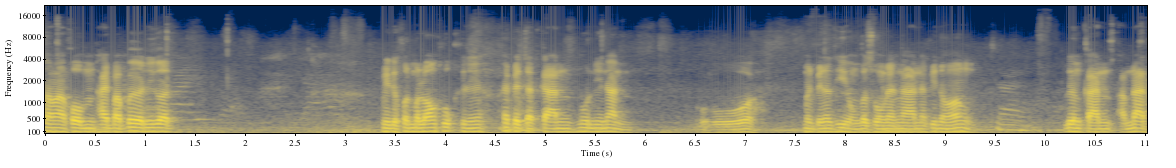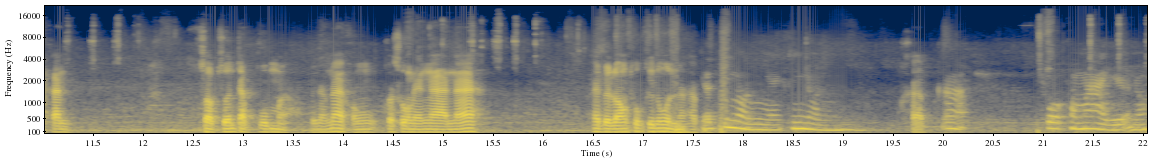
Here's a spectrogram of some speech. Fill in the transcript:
สมาคมไทยบาร์เบอร์นี่ก็ มีแต่คนมาร้องทุกข์ทีนี้ ให้ไปจัดการนู่นนี่นั่น โอ้โห มันเป็นหน้าที่ของกระทรวงแรงงานนะพี่น้องใช่เรื่องการอำนาจการ สอบสวนจับกลุ่มอะเป็นอำนาจของกระทรวงแรงงานนะ ให้ไปร้องทุกข์ที่นู่นนะครับก็ที่นนท์ไงที่นนท์ครับ ก็พวกพม่าเยอะเนาะ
